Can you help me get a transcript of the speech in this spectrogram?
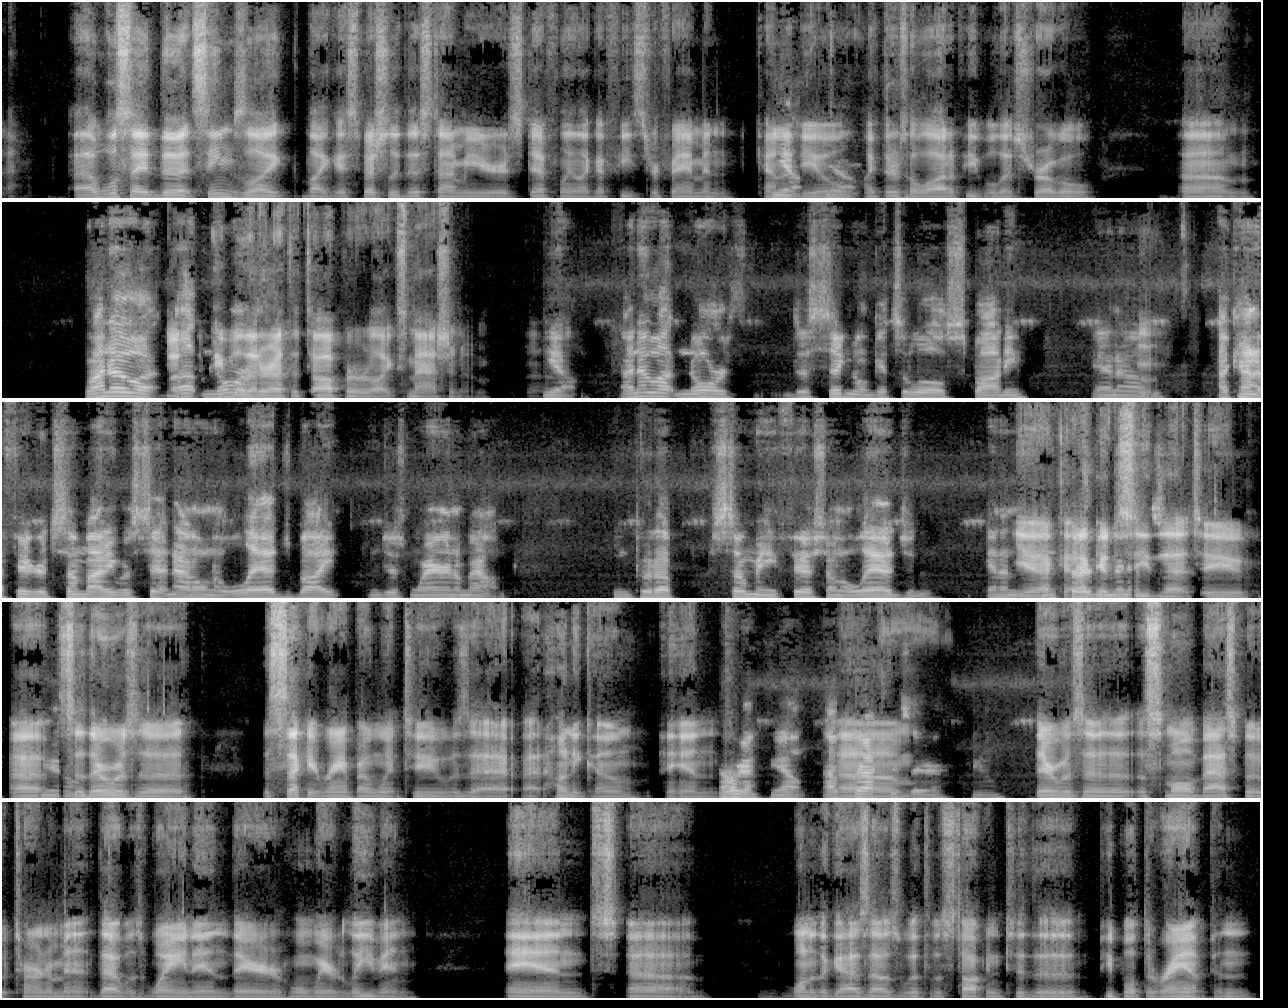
I will say that it seems like like especially this time of year, it's definitely like a feast or famine kind Yeah, of deal. yeah. Like there's a lot of people that struggle. Um, Well, I know uh, up people north, that are at the top are like smashing them. yeah, I know up north the signal gets a little spotty, and um, I kind of figured somebody was sitting out on a ledge bite and just wearing them out. You can put up so many fish on a ledge and in, Yeah, I, in I 30 could minutes. see that too. Uh, So there was a the second ramp I went to was at, at Honeycomb, and Okay, yeah, I practiced Um, there. Yeah. There was a, a small bass boat tournament that was weighing in there when we were leaving and uh, one of the guys i was with was talking to the people at the ramp and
